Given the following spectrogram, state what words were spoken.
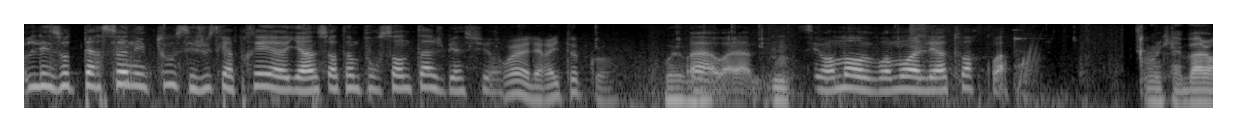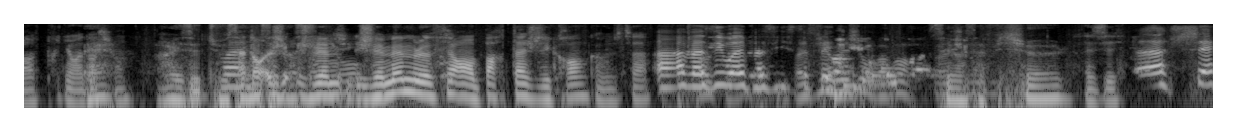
les autres personnes et tout. C'est juste qu'après euh, il y a un certain pourcentage, bien sûr. Ouais, elle est rate up quoi. Ouais, Ouais, voilà. voilà. Mm. C'est vraiment, vraiment aléatoire, quoi. Ok, bah alors, attention. Tu veux Ouais. ça Attends, ça je, vais, je vais même le faire en partage d'écran, comme ça. Ah, vas-y, ouais, vas-y, s'il te plaît. vas-y, on va voir. C'est grâce à Fischl. Vas-y. Ah, chais,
